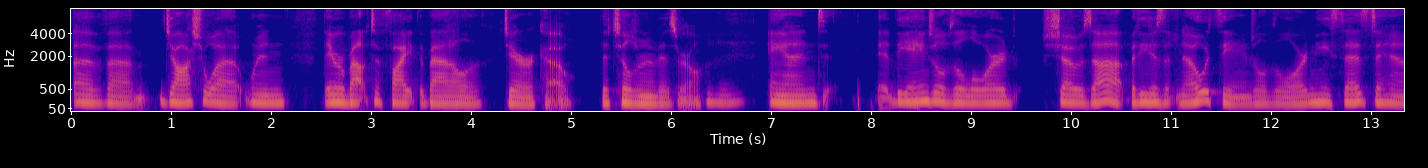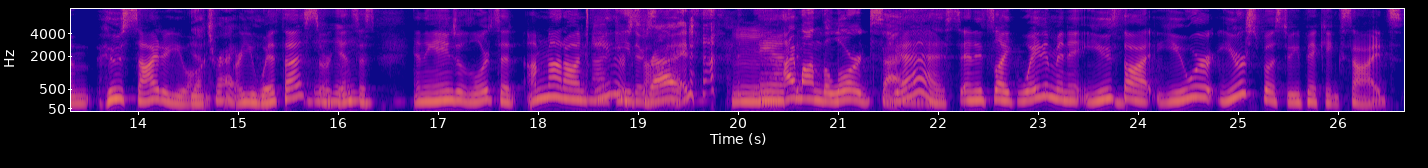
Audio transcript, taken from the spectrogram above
of um, Joshua when they were about to fight the battle of Jericho, the children of Israel, mm-hmm. and the angel of the Lord shows up, but he doesn't know it's the angel of the Lord, and he says to him, "Whose side are you on? That's right. Are you with us or mm-hmm. against us?" And the angel of the Lord said, "I'm not on not either, either, side. side. and I'm on the Lord's side." Yes, and it's like, wait a minute, you thought you were you're supposed to be picking sides,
